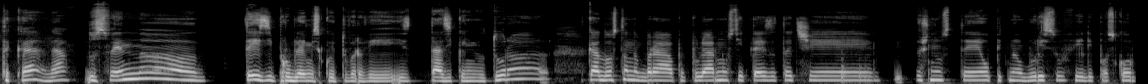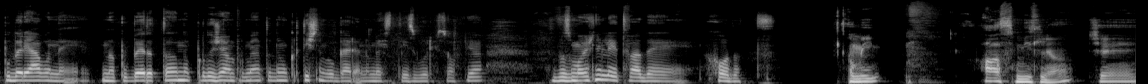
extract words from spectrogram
Така, да. Освен а, тези проблеми, с които върви тази кандидатура, така доста набра популярност и тезата, че всъщност е опит на Борисов или по-скоро подаряване на победата на продължаване промяната Демократична България на местните избори в София. Възможно ли е това да е ходът? Ами, аз мисля, че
